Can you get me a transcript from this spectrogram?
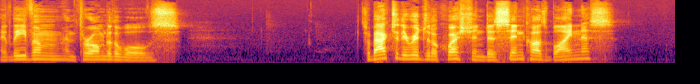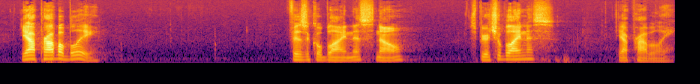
They leave him and throw him to the wolves. So, back to the original question Does sin cause blindness? Yeah, probably. Physical blindness? No. Spiritual blindness? Yeah, probably.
